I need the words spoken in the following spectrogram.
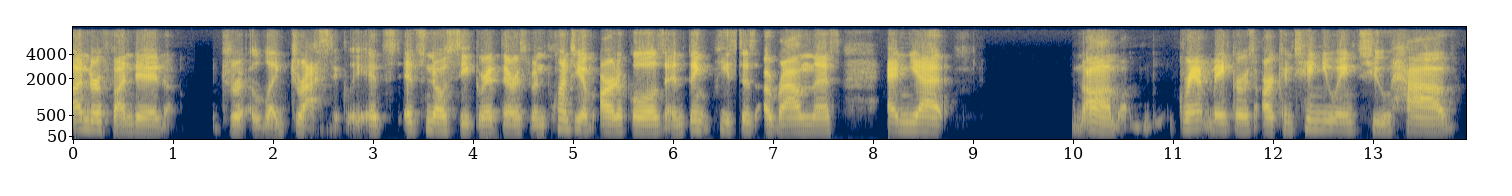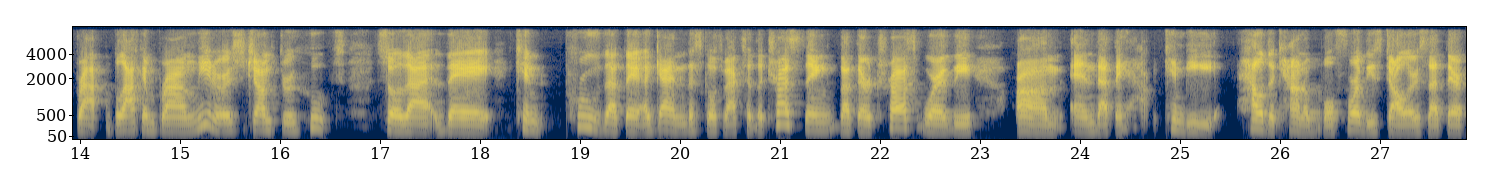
underfunded dr- like drastically. It's it's no secret. There's been plenty of articles and think pieces around this, and yet um, grant makers are continuing to have bra- black and brown leaders jump through hoops so that they can prove that they again this goes back to the trust thing that they're trustworthy um, and that they can be held accountable for these dollars that they're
